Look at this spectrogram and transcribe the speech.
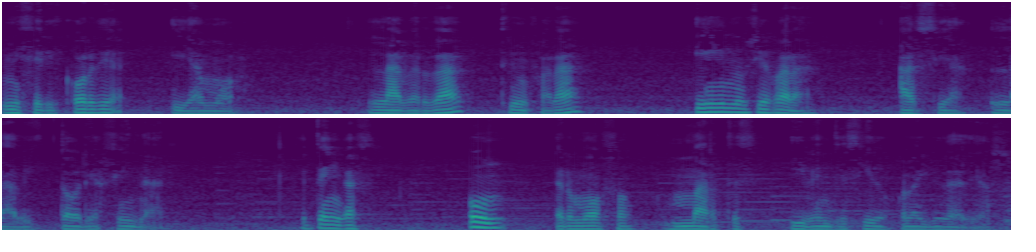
misericordia y amor. La verdad triunfará y nos llevará hacia la victoria final. Que tengas un hermoso martes y bendecido con la ayuda de Dios.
